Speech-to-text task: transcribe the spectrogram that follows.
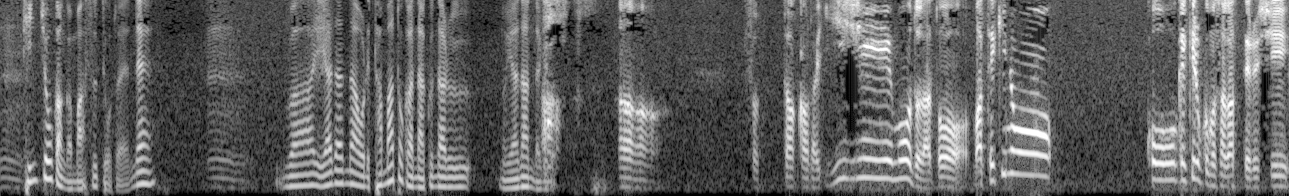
うん。緊張感が増すってことだよね。うわー、嫌だな。俺、弾とかなくなるの嫌なんだけど。あああ。そう、だから、イージーモードだと、まあ、敵の攻撃力も下がってるし、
